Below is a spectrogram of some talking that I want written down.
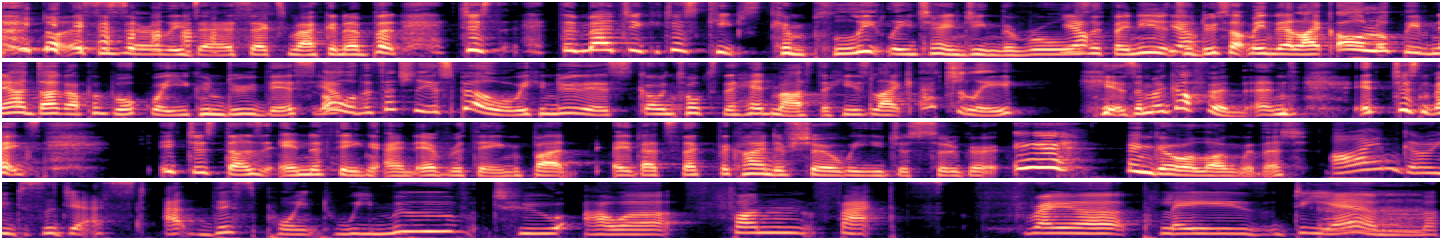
Not necessarily Deus Ex Machina, but just the magic just keeps completely changing the rules. Yep, If they need it yep. to do something, they're like, "Oh, look, we've now dug up a book where you can do this. Yep. Oh, there's actually a spell where we can do this. Go and talk to the headmaster." He's like, "Actually, here's a MacGuffin," and it just makes it just does anything and everything. But eh, that's like the kind of show where you just sort of go eh, and go along with it. I'm going to suggest at this point we move to our fun facts Freya plays DM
